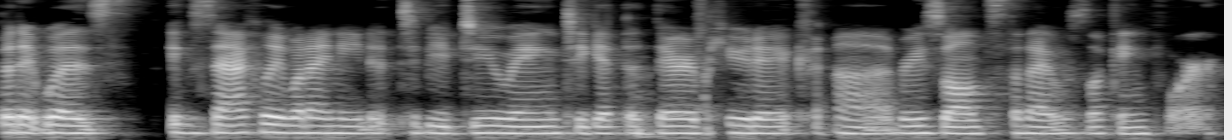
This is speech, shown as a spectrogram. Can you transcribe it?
but it was exactly what I needed to be doing to get the therapeutic uh, results that I was looking for.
